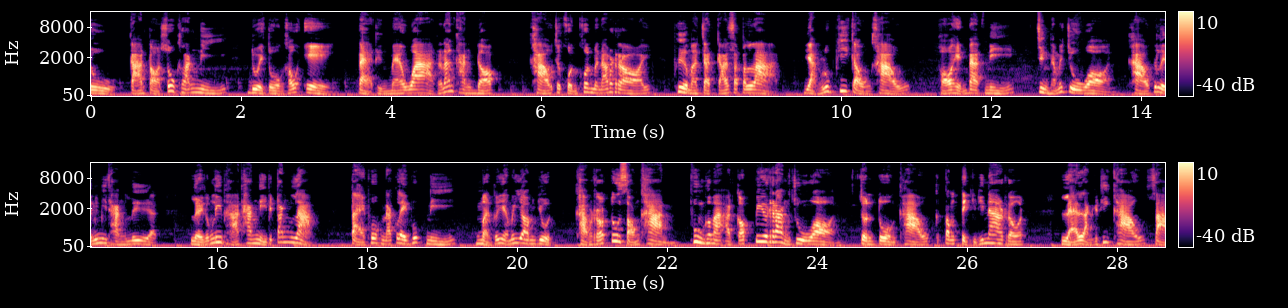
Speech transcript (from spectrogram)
ดูการต่อสู้ครั้งนี้ด้วยตัวของเขาเอง แต่ถึงแม้ว่าทางด้านคังด็อก เขาจะขนคนมานับร้อย เพื่อมาจัดการสัตว์ประหลาด อย่างลูกพี่เก่าของเขา พอเห็นแบบนี้ จึงทำให้จูวอนเขาก็เลยไม่มีทางเลือก เลยต้องรีบหาทางหนีไปตั้งหลัก แต่พวกนักเลงพวกนี้เหมือนก็ยังไม่ยอมหยุดขับรถตู้สองคัน พุ่งเข้ามาอัดก๊อปปี้ร่างจูวอน จนตัวของเขาก็ต้องติดอยู่ที่หน้ารถ และหลังจากที่เขาสา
